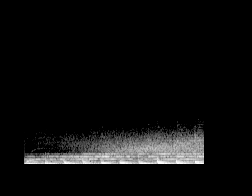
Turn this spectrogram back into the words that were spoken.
Thank you.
